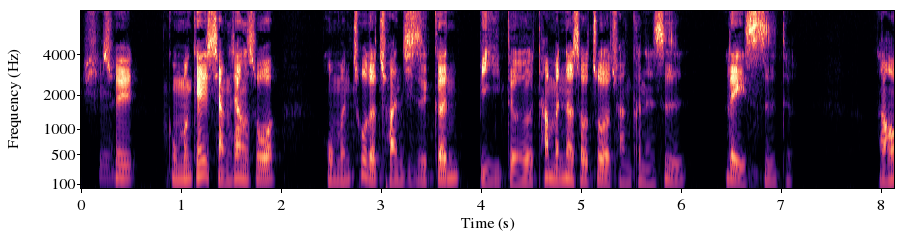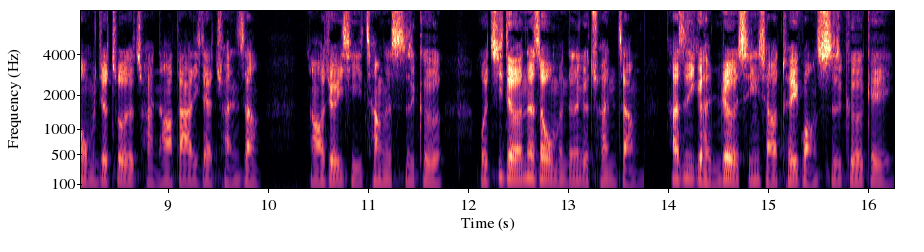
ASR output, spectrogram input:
是，所以我们可以想象说。我们坐的船其实跟彼得他们那时候坐的船可能是类似的，然后我们就坐着船，然后大家就在船上，然后就一起唱着诗歌。我记得那时候我们的那个船长，他是一个很热心想要推广诗歌给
